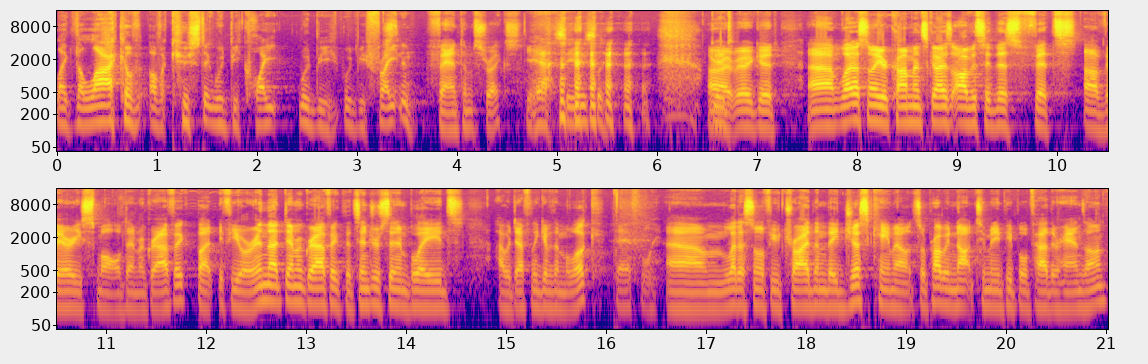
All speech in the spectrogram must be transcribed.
like the lack of, of acoustic would be quite would be would be frightening. Phantom strikes. Yeah, seriously. All right, very good. Um, let us know your comments, guys. Obviously, this fits a very small demographic, but if you are in that demographic that's interested in blades, I would definitely give them a look. Definitely. Um, let us know if you've tried them. They just came out, so probably not too many people have had their hands on.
